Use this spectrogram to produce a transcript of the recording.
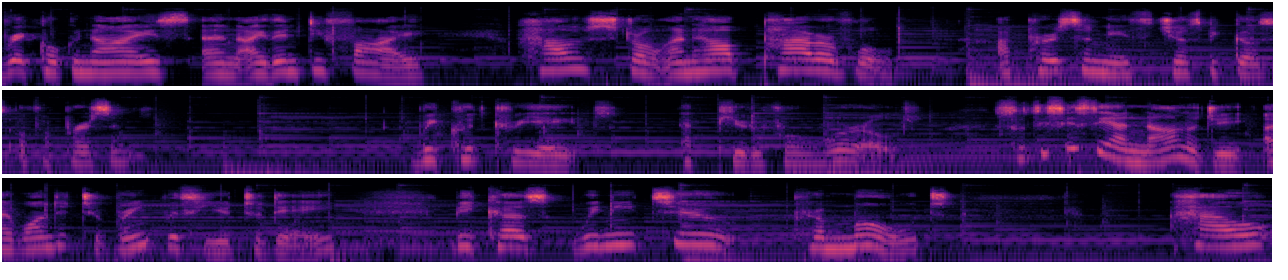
recognize and identify how strong and how powerful a person is just because of a person, we could create a beautiful world. So, this is the analogy I wanted to bring with you today because we need to promote how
